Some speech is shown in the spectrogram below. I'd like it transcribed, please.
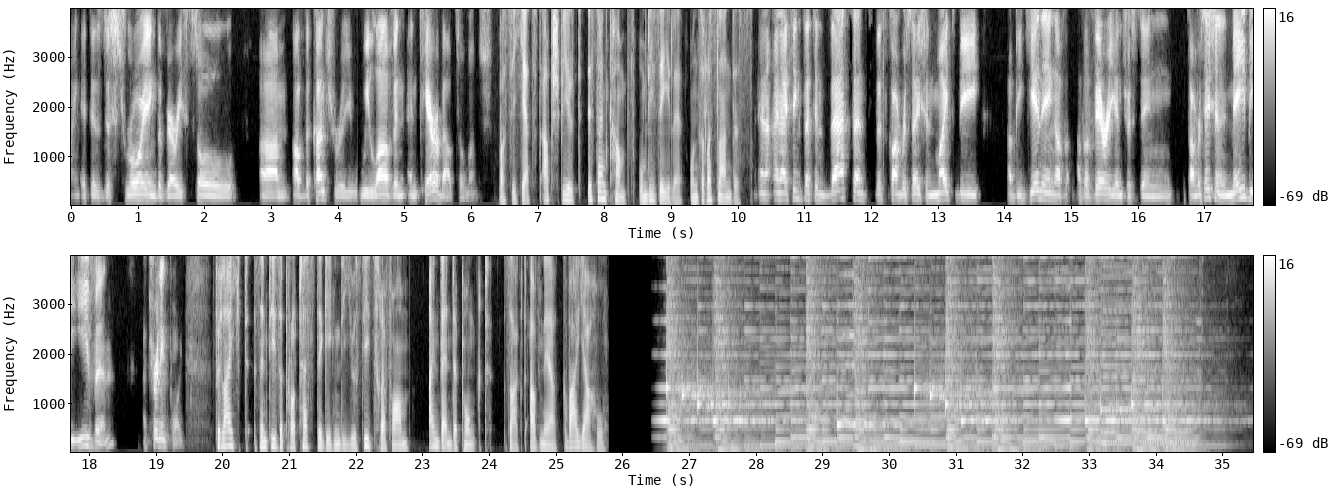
Was sich jetzt abspielt, ist ein Kampf um die Seele unseres Landes. And, and I think that in that sense this conversation might be a beginning of, of a very interesting conversation and maybe even a turning point. Vielleicht sind diese Proteste gegen die Justizreform ein Wendepunkt, sagt Avner Gwayahu.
